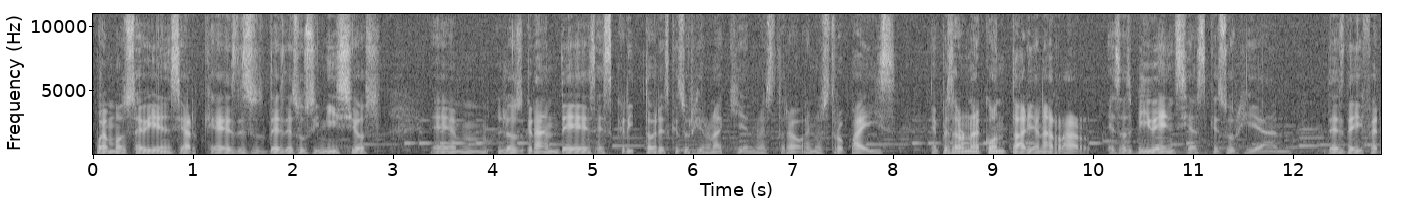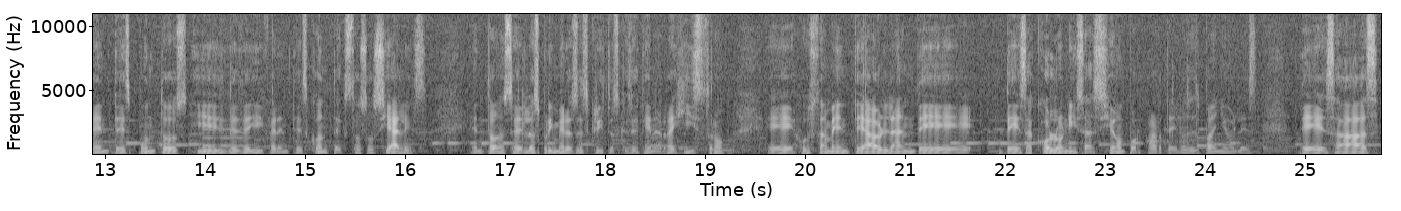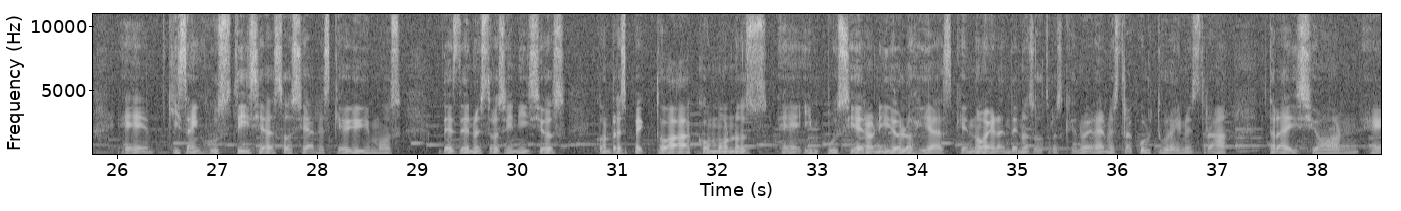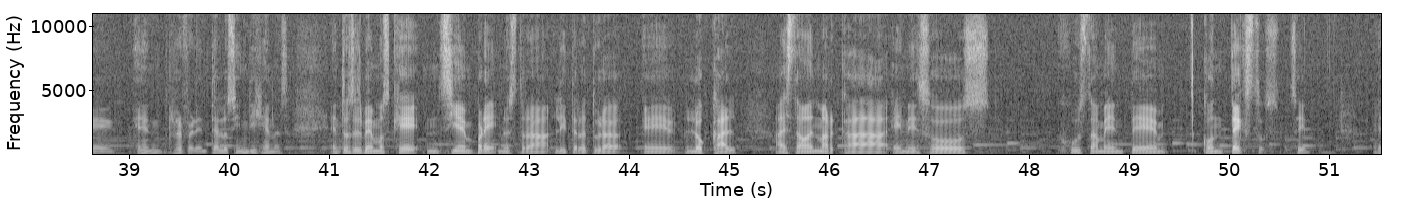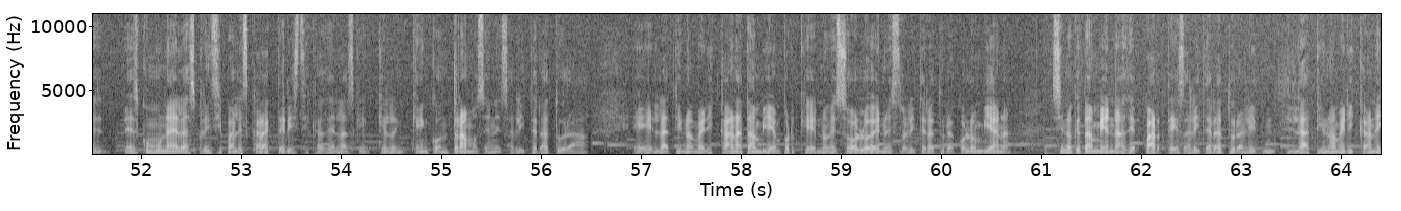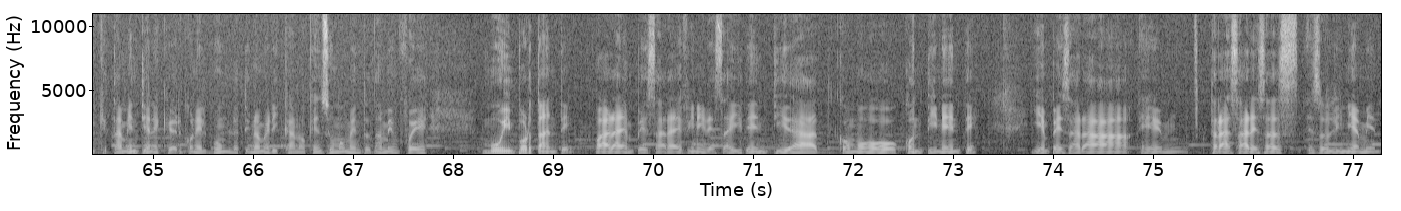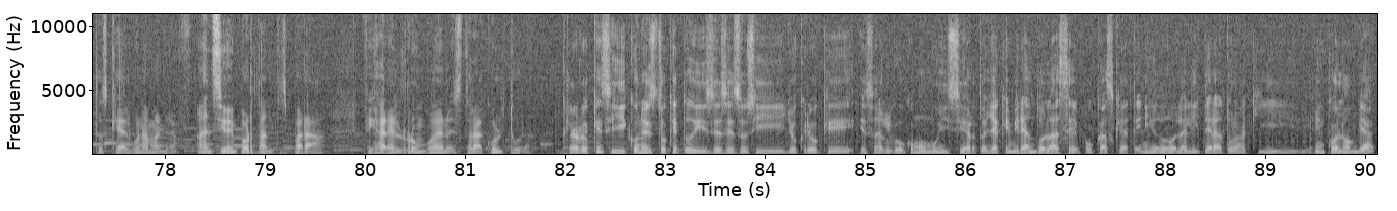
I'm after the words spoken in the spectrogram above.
podemos evidenciar que desde sus, desde sus inicios em, los grandes escritores que surgieron aquí en nuestro, en nuestro país empezaron a contar y a narrar esas vivencias que surgían desde diferentes puntos y desde diferentes contextos sociales. Entonces los primeros escritos que se tiene registro eh, justamente hablan de, esa colonización por parte de los españoles, de esas eh, quizá injusticias sociales que vivimos desde nuestros inicios con respecto a cómo nos eh, impusieron ideologías que no eran de nosotros, que no eran de nuestra cultura y nuestra tradición en referente a los indígenas. Entonces vemos que siempre nuestra literatura local ha estado enmarcada en esos justamente contextos, ¿sí? Es, como una de las principales características en las que, encontramos en esa literatura eh, latinoamericana también, porque no es solo de nuestra literatura colombiana, sino que también hace parte de esa literatura latinoamericana y que también tiene que ver con el boom latinoamericano, que en su momento también fue muy importante para empezar a definir esa identidad como continente y empezar a em, trazar esas, esos lineamientos que de alguna manera han sido importantes para fijar el rumbo de nuestra cultura. Claro que sí, con esto que tú dices, eso sí, yo creo que es algo como muy cierto, ya que mirando las épocas que ha tenido la literatura aquí en Colombia,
